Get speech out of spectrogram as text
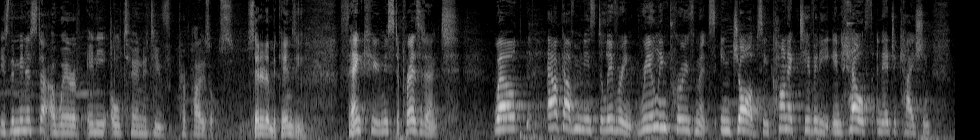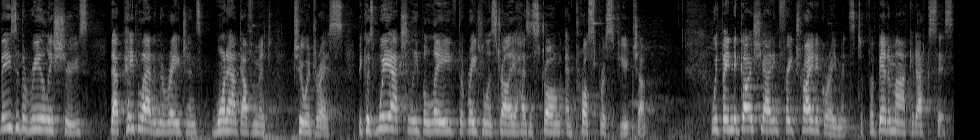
is the minister aware of any alternative proposals? Senator McKenzie. Thank you, Mr President. Well, our government is delivering real improvements in jobs, in connectivity, in health and education. These are the real issues that people out in the regions want our government to address, because we actually believe that regional Australia has a strong and prosperous future. We've been negotiating free trade agreements to, for better market access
